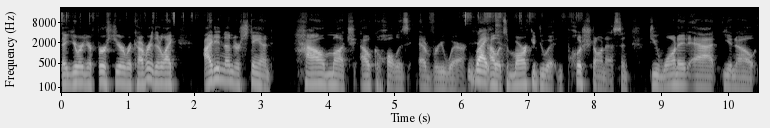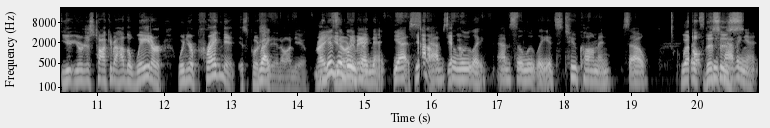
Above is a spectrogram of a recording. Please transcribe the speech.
that you were in your first year of recovery. They're like, I didn't understand how much alcohol is everywhere, right? How it's marketed to it and pushed on us. And do you want it at, you know, you, are just talking about how the waiter, when you're pregnant, is pushing right. it on you, right? Visibly you know I mean? pregnant. Yes, yeah, absolutely. Yeah. Absolutely. It's too common. So, well, this is having it.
